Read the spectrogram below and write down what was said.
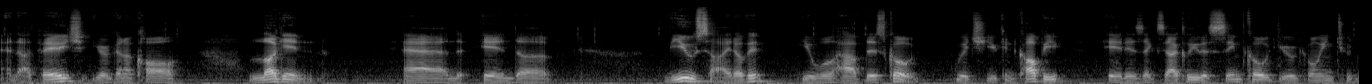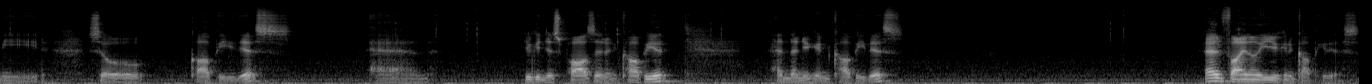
And that page you're gonna call login. And in the view side of it you will have this code which you can copy it is exactly the same code you're going to need. So copy this and you can just pause it and copy it and then you can copy this. And finally you can copy this.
